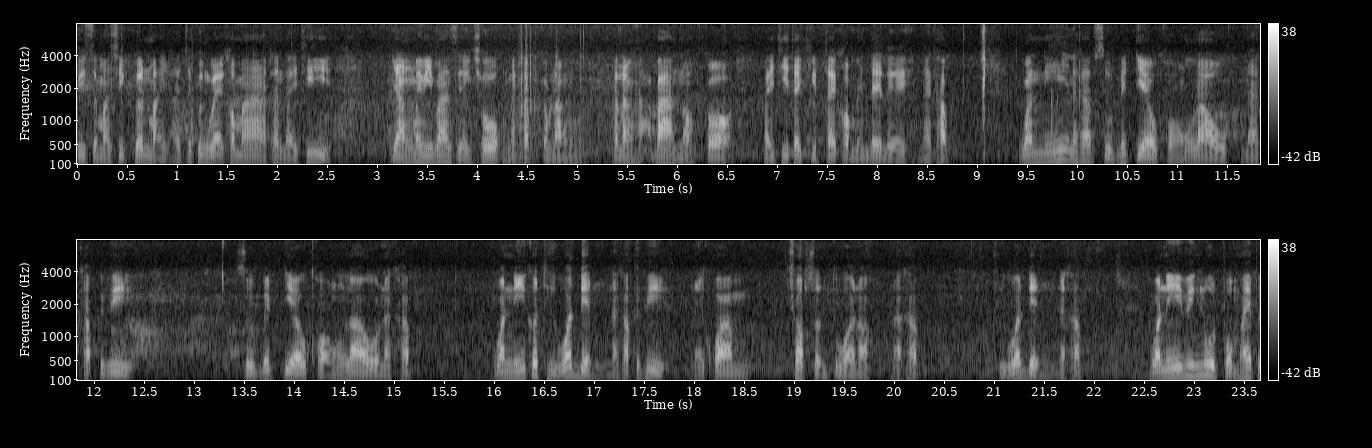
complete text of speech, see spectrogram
พี่สมาชิกเพื่อนใหม่อาจจะเพิ่งแวะเข้ามาท่านใดที่ยังไม่มีบ้านเสียงโชคนะครับกำลังกำลังหาบ้านเนาะก็ไปที่ใต้คลิปใต้คอมเมนต์ได้เลยนะครับวันนี้นะครับสูตรเม็ดเดียวของเรานะครับพี่ๆสูตรเม็ดเดียวของเรานะครับ วันนี้ก็ถือว่าเด่นนะครับพี่ๆในความ ชอบส่วนตัวเนาะนะครับ ถือว่าเด่นนะครับ วันนี้วิ่งรูดผมให้ไป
